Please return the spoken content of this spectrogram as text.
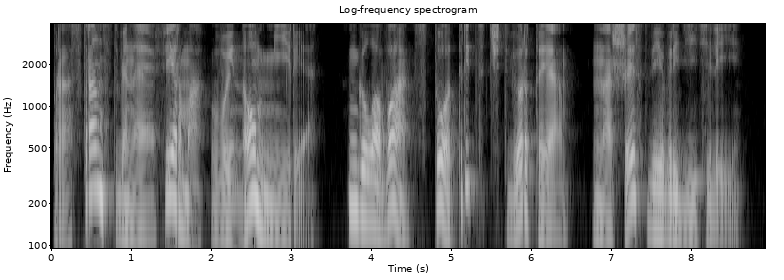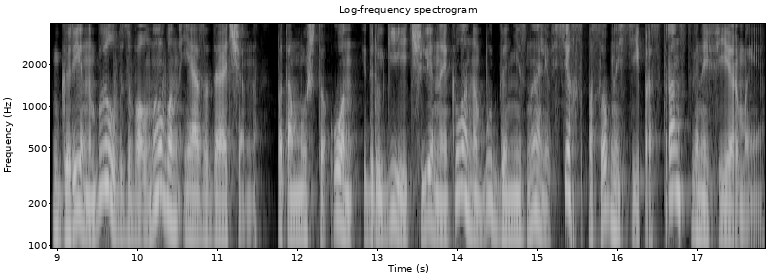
Пространственная ферма в ином мире. Глава 134. Нашествие вредителей. Грин был взволнован и озадачен, потому что он и другие члены клана Будда не знали всех способностей пространственной фермы.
